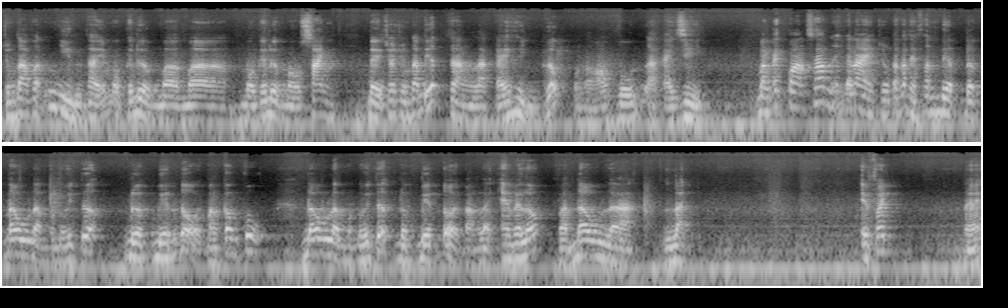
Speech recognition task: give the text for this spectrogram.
chúng ta vẫn nhìn thấy một cái đường mờ mờ, một cái đường màu xanh để cho chúng ta biết rằng là cái hình gốc của nó vốn là cái gì. Bằng cách quan sát những cái này, chúng ta có thể phân biệt được đâu là một đối tượng được biến đổi bằng công cụ, đâu là một đối tượng được biến đổi bằng lệnh envelope và đâu là lệnh effect. Đấy.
